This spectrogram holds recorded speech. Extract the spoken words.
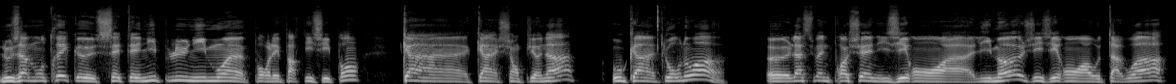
nous a montré que c'était ni plus ni moins pour les participants qu'un qu'un championnat ou qu'un tournoi. la semaine prochaine, ils iront à Limoges, ils iront à Ottawa,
